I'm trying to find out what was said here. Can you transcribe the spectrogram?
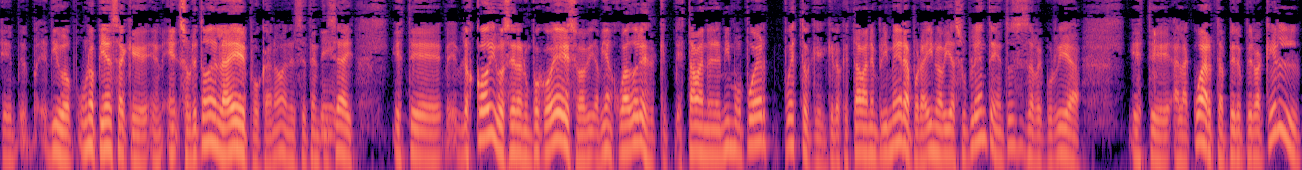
eh, digo, uno piensa que, sobre todo en la época, ¿no? En el 76, este, los códigos eran un poco eso, habían jugadores que estaban en el mismo puesto que, los que estaban en primera, por ahí no había suplente, y entonces se recurría este, a la cuarta, pero, pero aquel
